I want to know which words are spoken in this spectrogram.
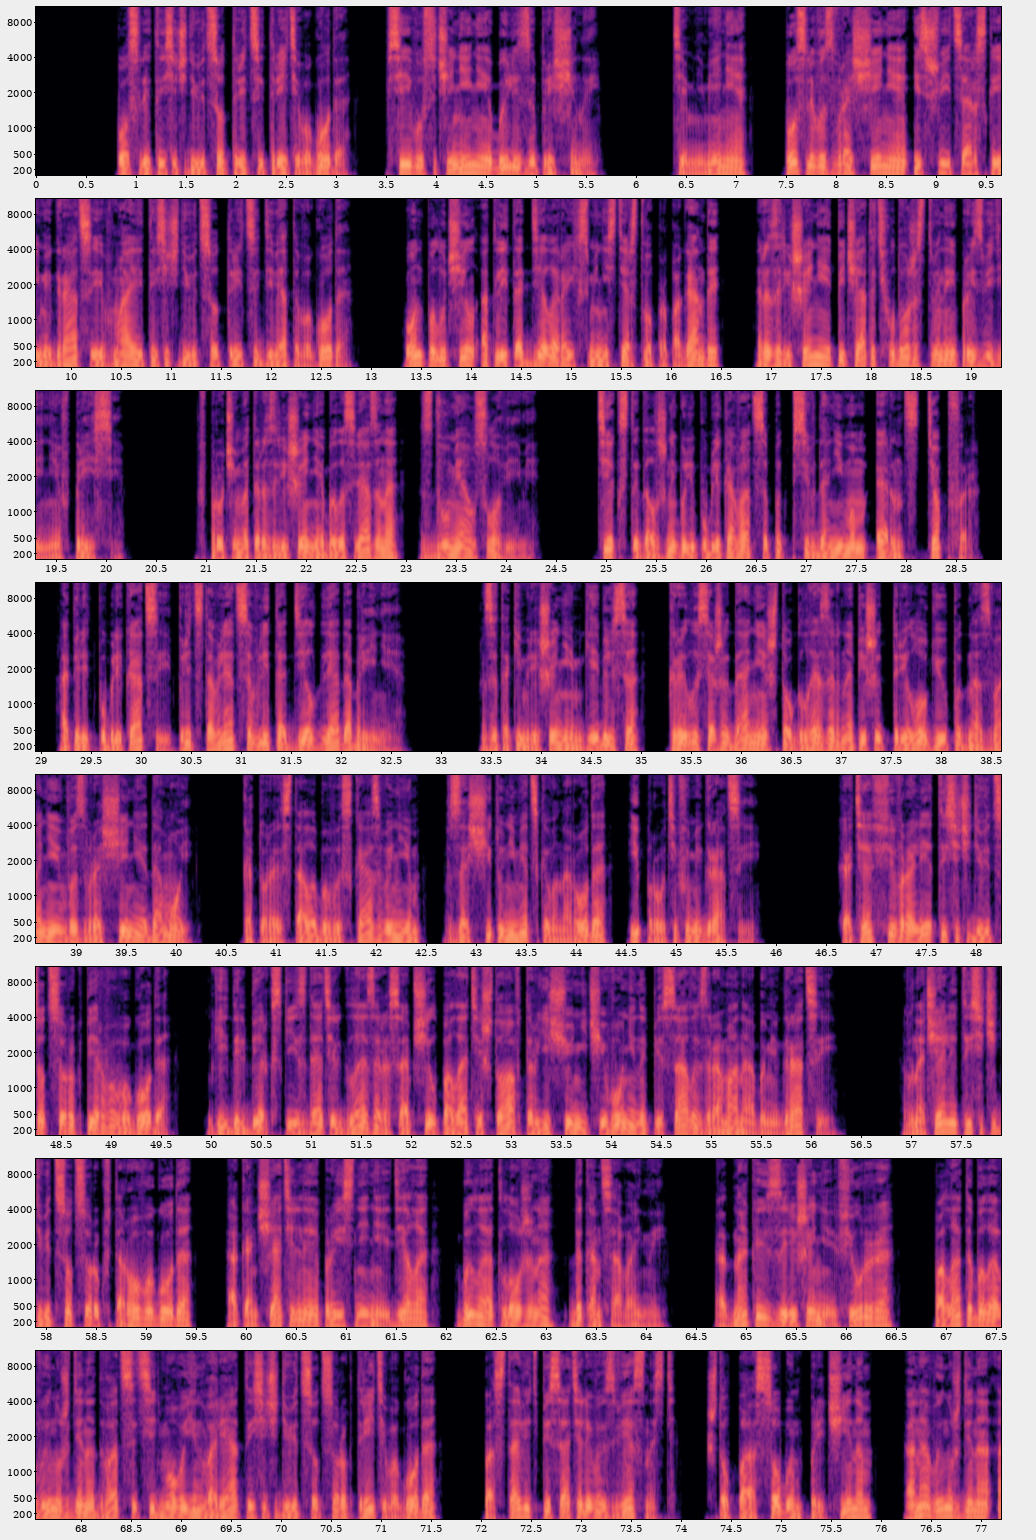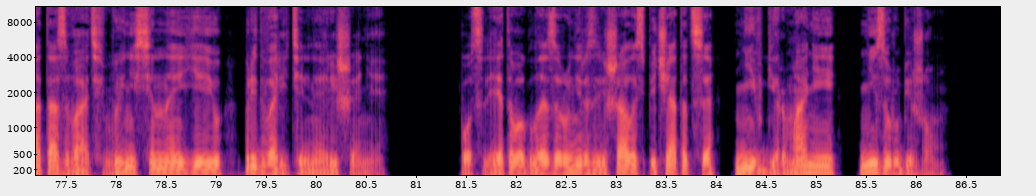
После 1933 года все его сочинения были запрещены. Тем не менее, После возвращения из швейцарской эмиграции в мае 1939 года он получил от Литотдела Рейхсминистерства пропаганды разрешение печатать художественные произведения в прессе. Впрочем, это разрешение было связано с двумя условиями. Тексты должны были публиковаться под псевдонимом Эрнст Тёпфер, а перед публикацией представляться в Литотдел для одобрения. За таким решением Геббельса крылось ожидание, что Глезер напишет трилогию под названием «Возвращение домой», которая стала бы высказыванием в защиту немецкого народа и против эмиграции. Хотя в феврале 1941 года гейдельбергский издатель Глезера сообщил палате, что автор еще ничего не написал из романа об эмиграции, в начале 1942 года окончательное прояснение дела было отложено до конца войны. Однако из-за решения фюрера палата была вынуждена 27 января 1943 года поставить писателя в известность, что по особым причинам она вынуждена отозвать вынесенное ею предварительное решение. После этого Глезеру не разрешалось печататься ни в Германии, ни за рубежом.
